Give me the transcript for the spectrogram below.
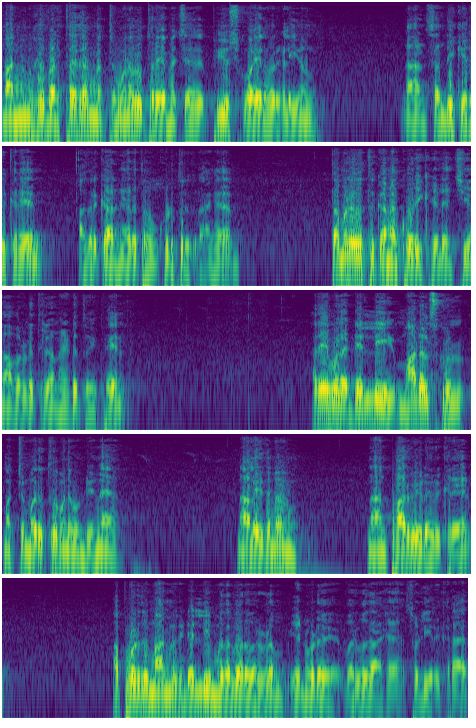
மாண்புமிகு வர்த்தகம் மற்றும் உணவுத்துறை அமைச்சர் பியூஷ் கோயல் அவர்களையும் நான் சந்திக்க இருக்கிறேன். அதற்கான நேரத்தை அவங்க கொடுத்திருக்கிறாங்க. தமிழகத்துக்கான கோரிக்கைகளை நிச்சயம் அவர்களிடத்தில் நான் எடுத்து வைப்பேன். அதேபோல் டெல்லி மாடல் ஸ்கூல் மற்றும் மருத்துவமனை ஒன்றின நாளைய தினம் நான் பார்வையிட இருக்கிறேன். அப்பொழுது மாண்புமிகு டெல்லி முதல்வர் அவர்களும் என்னோடு வருவதாக சொல்லியிருக்கிறார்.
